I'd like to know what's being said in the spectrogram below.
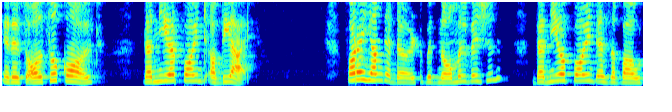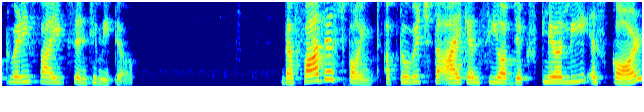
It is also called the near point of the eye. For a young adult with normal vision, the near point is about 25 centimeter. The farthest point up to which the eye can see objects clearly is called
